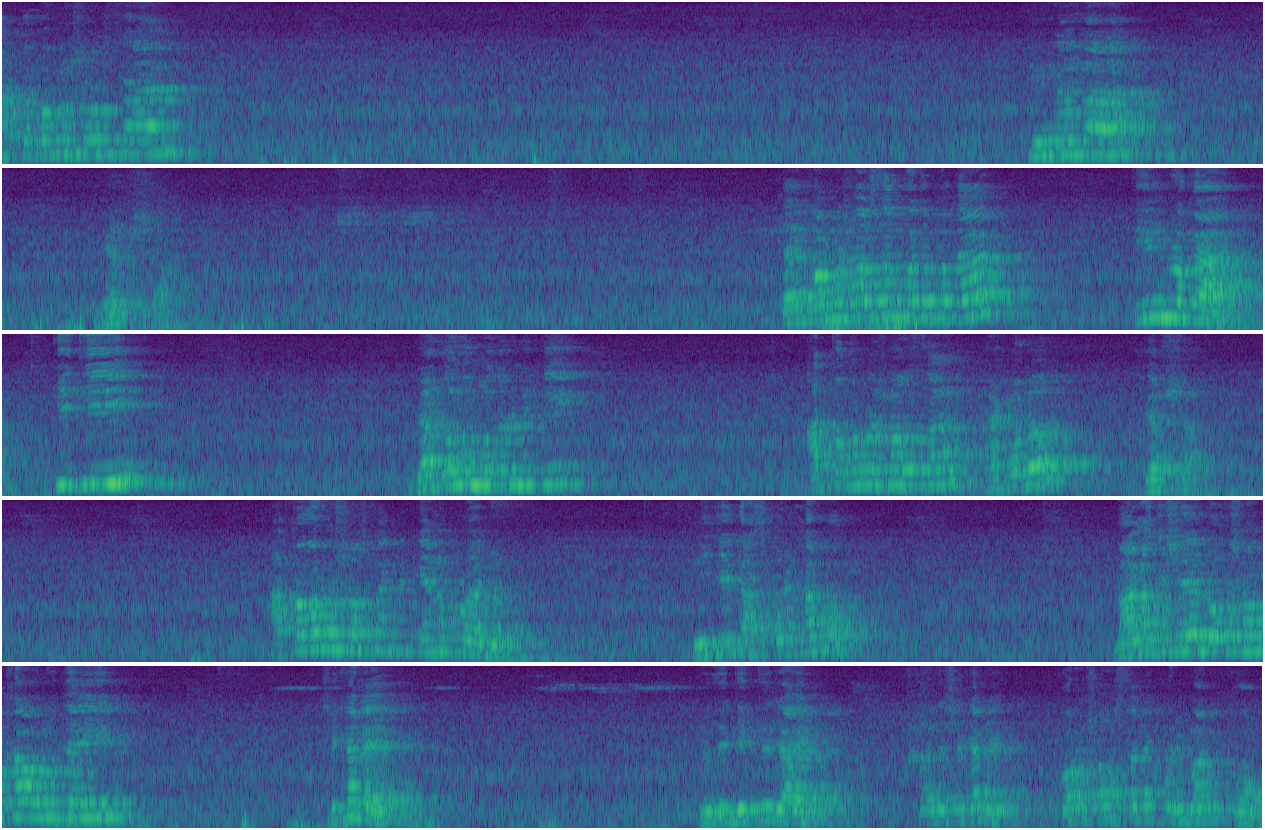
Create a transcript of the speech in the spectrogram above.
আত্মকর্মসংস্থান তিন নম্বর ব্যবসা। তাহলে কর্মসংস্থান কত প্রকার? তিন প্রকার। কি কি? বেতন মজুরি ভিত্তিক আত্মকর্মসংস্থান, আর হলো ব্যবসা। আত্মকর্মসংস্থান কেন প্রয়োজন? নিজে কাজ করে খাব? বাংলাদেশের লোক সংখ্যা অনুযায়ী সেখানে যদি দেখতে যাই, তাহলে সেখানে কর্মসংস্থানের পরিমাণ কম।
